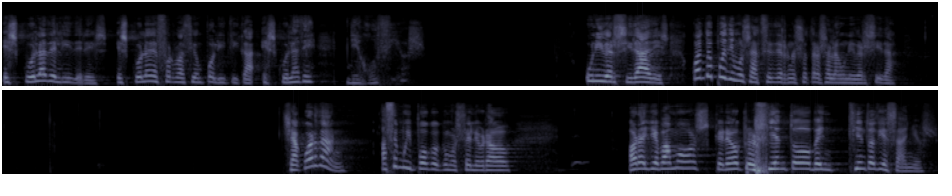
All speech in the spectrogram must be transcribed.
escuela de líderes, escuela de formación política, escuela de negocios, universidades. ¿Cuándo pudimos acceder nosotras a la universidad? ¿Se acuerdan? Hace muy poco que hemos celebrado. Ahora llevamos, creo que 110 años.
